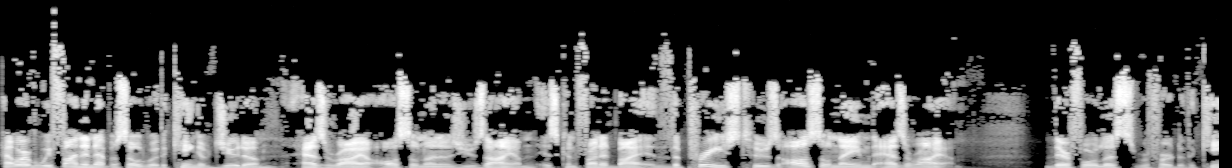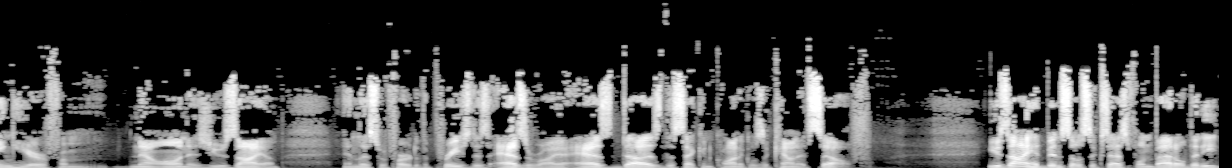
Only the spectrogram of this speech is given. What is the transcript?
However, we find an episode where the king of Judah, Azariah, also known as Uzziah, is confronted by the priest who's also named Azariah. Therefore, let's refer to the king here from now on as Uzziah, and let's refer to the priest as Azariah, as does the Second Chronicles account itself. Uzziah had been so successful in battle that he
